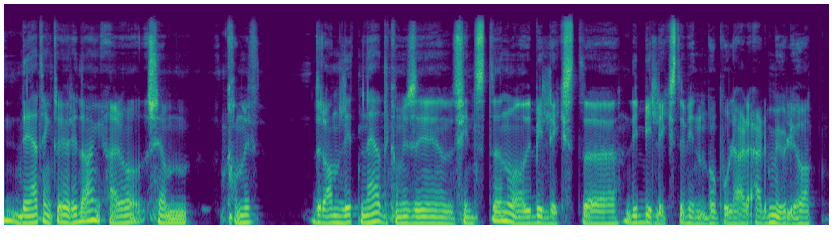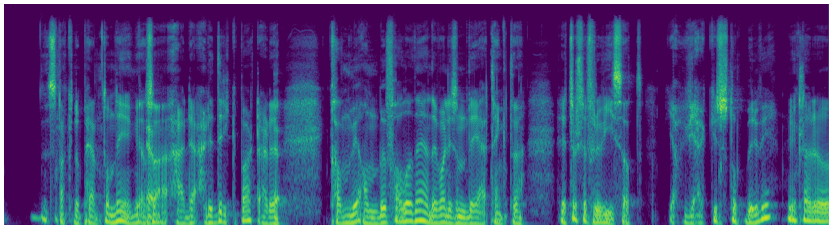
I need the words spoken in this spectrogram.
det jeg tenkte å gjøre i dag, er å se om kan vi dra den litt ned. Kan vi si, Fins det noen av de billigste, de billigste vinene på polet? Er, det mulig å snakke noe pent om de. Altså, ja. er, det, er, det, drikkbart? Er det, kan vi anbefale det? Det var liksom det jeg tenkte. Rett og slett for å vise at ja, vi er ikke stopper, vi. Vi, å,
